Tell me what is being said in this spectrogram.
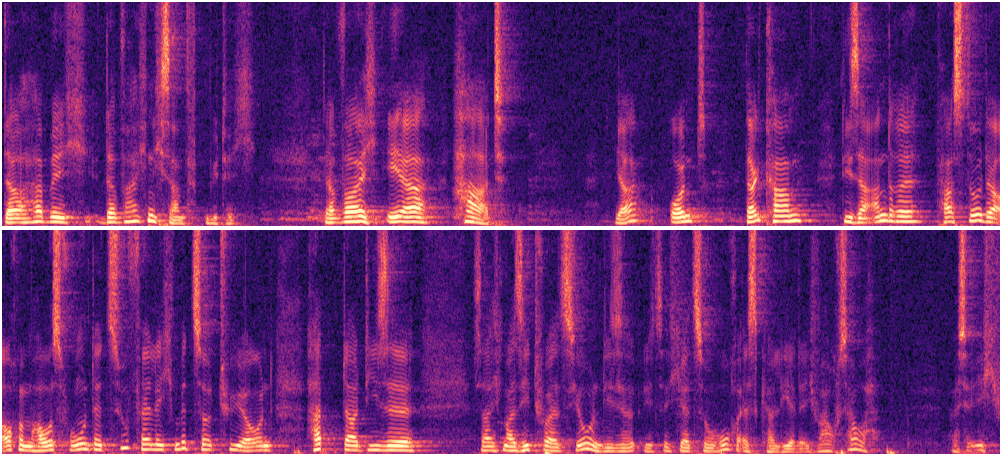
da, habe ich, da war ich nicht sanftmütig. Da war ich eher hart. Ja? Und dann kam dieser andere Pastor, der auch im Haus wohnte, zufällig mit zur Tür und hat da diese, sag ich mal, Situation, die sich jetzt so hoch eskalierte. Ich war auch sauer. Also ich,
